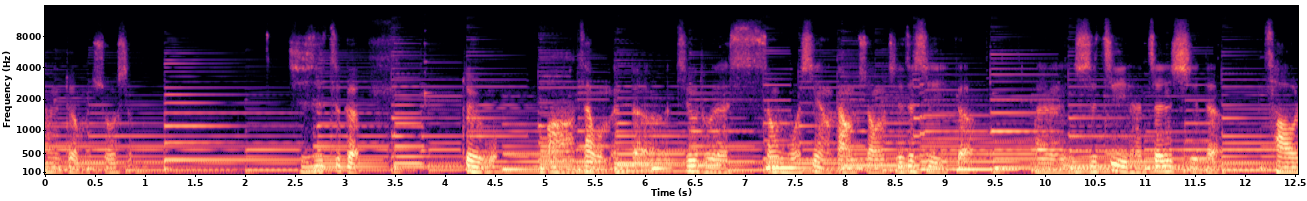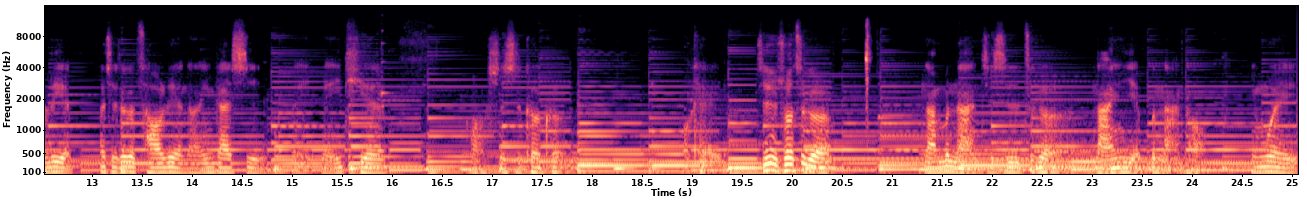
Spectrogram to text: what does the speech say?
到底对我们说什么。其实这个对我啊，在我们的基督徒的生活信仰当中，其实这是一个很实际、很真实的操练，而且这个操练呢，应该是每每一天啊。时时刻刻，OK。其实你说这个难不难？其实这个难也不难哦，因为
